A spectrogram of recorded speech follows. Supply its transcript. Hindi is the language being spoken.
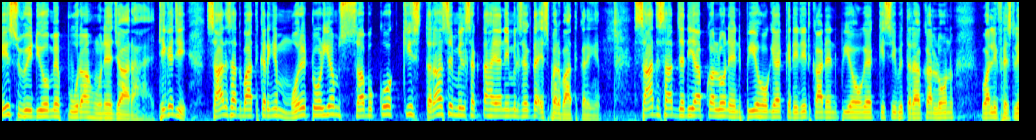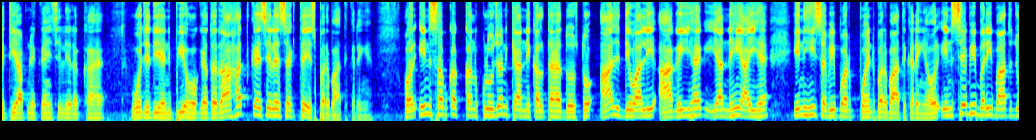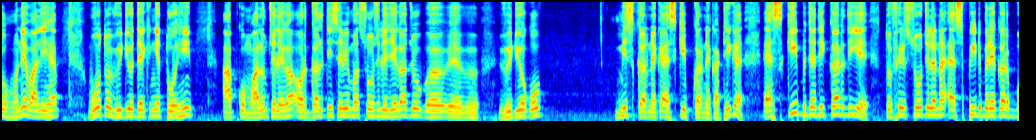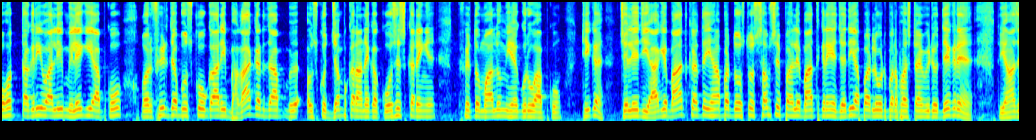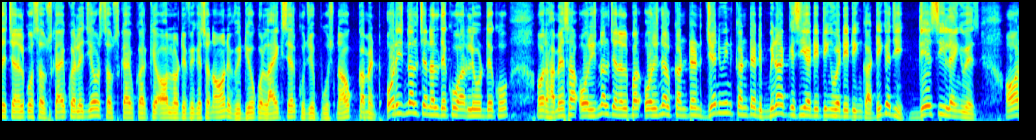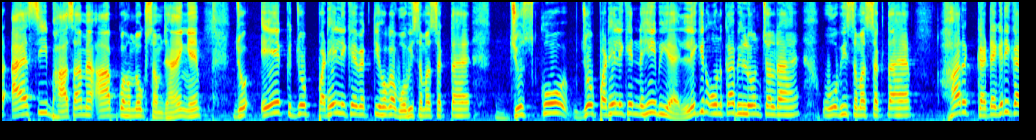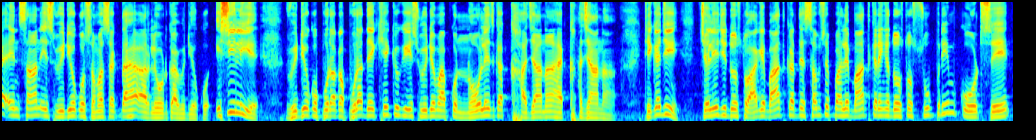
इस वीडियो में पूरा होने जा रहा है। ठीक है जी? साथ ही साथ बात करेंगे मोरिटोरियम सबको किस तरह से मिल सकता है या नहीं मिल सकता, इस पर बात करेंगे। साथ ही साथ यदि आपका लोन एनपीए हो गया क्रेडिट कार्ड एन हो गया, किसी भी तरह का लोन वाली फैसिलिटी आपने कहीं से ले रखा है, वो यदि एन हो गया तो राहत कैसे ले सकते हैं, इस पर बात करेंगे। और इन सब का कंक्लूजन क्या निकलता है दोस्तों? आज दिवाली आ गई है या नहीं आई है? इन्हीं सभी पर पॉइंट पर बात करेंगे। और इनसे भी बड़ी बात जो होने वाली है, वो तो वीडियो देखेंगे तो ही आपको मालूम चलेगा। और गलती से भी मत सोच लीजिएगा जो वीडियो को। मिस करने का स्किप करने का, ठीक है? स्किप यदि कर दिए तो फिर सोच लेना स्पीड ब्रेकर बहुत तगड़ी वाली मिलेगी आपको, और फिर जब उसको गाड़ी भगा कर जब उसको जंप कराने का कोशिश करेंगे, फिर तो मालूम ही है गुरु आपको, ठीक है? चलिए जी, आगे बात करते हैं। यहाँ पर दोस्तों, सबसे पहले बात करेंगे, यदि आप अर्लोड पर फ़र्स्ट टाइम वीडियो देख रहे हैं तो यहाँ से चैनल को सब्सक्राइब कर लीजिए और सब्सक्राइब करके ऑल नोटिफिकेशन ऑन वीडियो को लाइक शेयर कुछ पूछना हो कमेंट ओरिजिनल चैनल देखो अर्लीवुड देखो, और हमेशा ओरिजिनल चैनल पर ओरिजिनल कंटेंट जेन्यून कंटेंट बिना किसी एडिट एडिटिंग वेडिटिंग का, ठीक है जी? देसी लैंग्वेज और ऐसी भाषा में आपको हम लोग समझाएँगे, जो एक जो पढ़े लिखे व्यक्ति होगा, वो भी समझ सकता है। जिसको, जो पढ़े लिखे नहीं भी है, लेकिन उनका भी लोन चल रहा है, वो भी समझ सकता है। हर कैटेगरी का इंसान इस वीडियो को समझ सकता है अर्लोड का वीडियो को। इसीलिए वीडियो को पूरा का पूरा देखिए, क्योंकि इस वीडियो में आपको नॉलेज का खजाना है, खजाना। ठीक है जी? चलिए जी दोस्तों, आगे बात करते हैं। सबसे पहले बात करेंगे दोस्तों, सुप्रीम कोर्ट से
